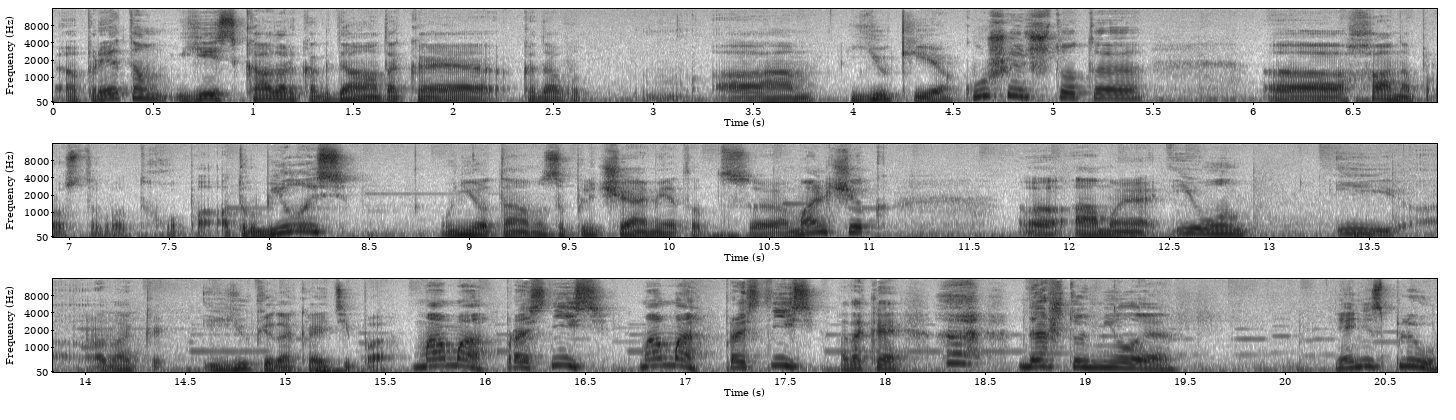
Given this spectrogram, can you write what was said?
А при этом есть кадр, когда она такая, когда вот а, Юки кушает что-то, Хана просто вот хопа отрубилась, у нее там за плечами этот а, мальчик а, Аме, и он и она и Юки такая типа мама проснись! Мама проснись! А такая а, да что милая я не сплю!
